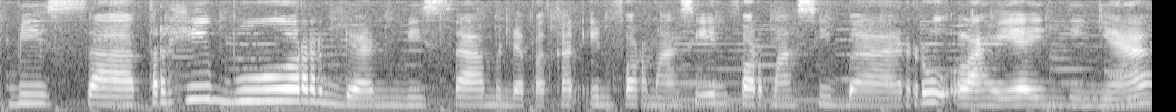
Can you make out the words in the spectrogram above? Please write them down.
bisa terhibur dan bisa mendapatkan informasi-informasi baru lah ya intinya.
